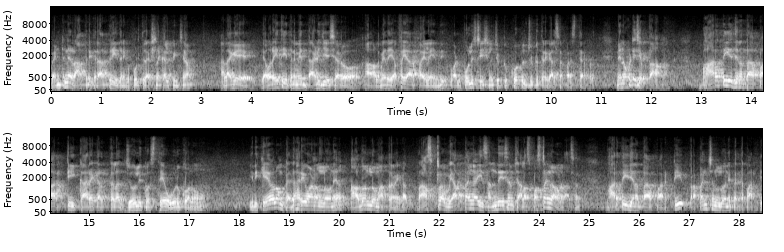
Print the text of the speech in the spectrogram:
వెంటనే రాత్రికి రాత్రి ఇతనికి పూర్తి రక్షణ కల్పించినాం. అలాగే ఎవరైతే ఇతని మీద దాడి చేశారో వాళ్ళ మీద ఎఫ్ఐఆర్ ఫైల్ అయింది. వాళ్ళు పోలీస్ స్టేషన్ల చుట్టూ కోర్టుల చుట్టూ తిరగాల్సిన పరిస్థితి ఏర్పడింది. నేను ఒకటే చెప్తా ఉన్నాను భారతీయ జనతా పార్టీ కార్యకర్తల జోలికొస్తే ఊరుకోను. ఇది కేవలం పెద్ద హరివాణంలోనే ఆదోన్లు మాత్రమే కాదు. రాష్ట్ర వ్యాప్తంగా ఈ సందేశం చాలా స్పష్టంగా ఉండాల్సింది భారతీయ జనతా పార్టీ ప్రపంచంలోనే పెద్ద పార్టీ.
